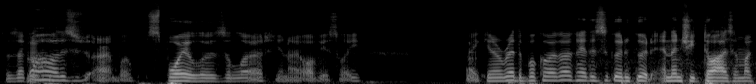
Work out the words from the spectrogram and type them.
So I was like, Mm. "Oh, this is alright, well, spoilers alert." You know, obviously. Like you know, read the book. I'm like, "Okay, this is good, good." And then she dies, and I'm like,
